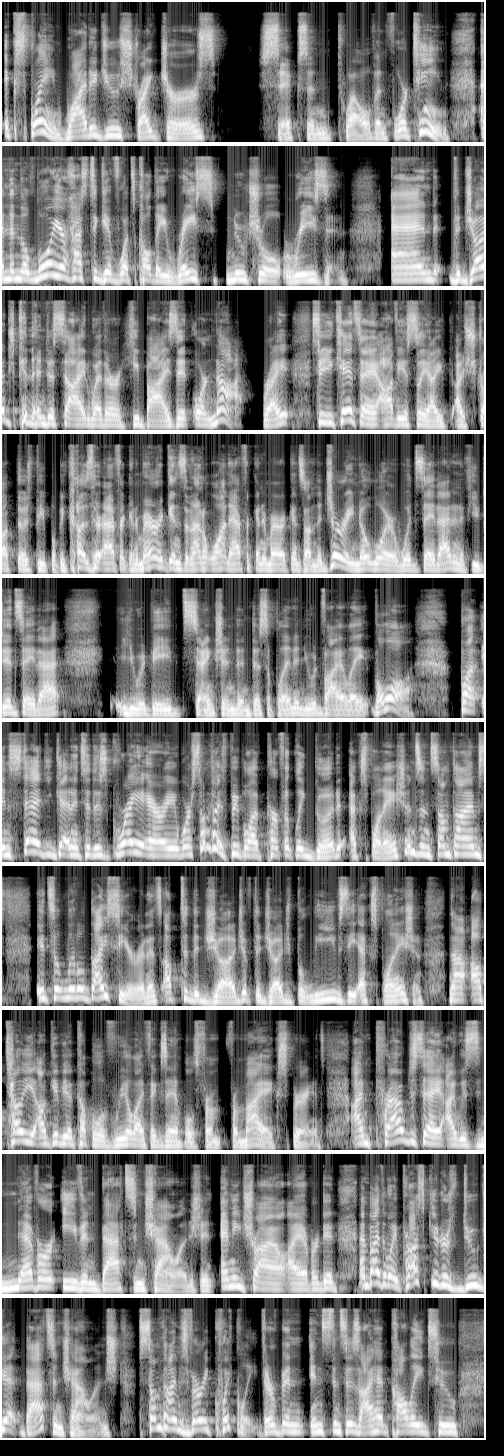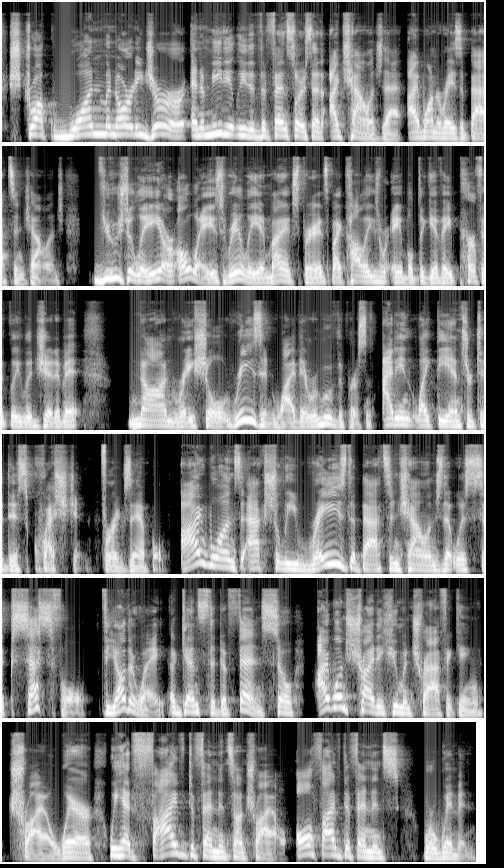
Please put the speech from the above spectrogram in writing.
explain why did you strike jurors six and 12 and 14. And then the lawyer has to give what's called a race neutral reason. And the judge can then decide whether he buys it or not right? So you can't say, obviously, I, I struck those people because they're African Americans and I don't want African Americans on the jury. No lawyer would say that. And if you did say that, you would be sanctioned and disciplined and you would violate the law. But instead, you get into this gray area where sometimes people have perfectly good explanations and sometimes it's a little dicier and it's up to the judge if the judge believes the explanation. Now, I'll tell you, I'll give you a couple of real life examples from, from my experience. I'm proud to say I was never even Batson challenged in any trial I ever did. And by the way, prosecutors do get Batson challenged sometimes very quickly. There have been instances I had colleagues who struck one minority juror and immediately the defense lawyer said, I challenge that. I want to raise a Batson challenge. Usually, or always, really, in my experience, my colleagues were able to give a perfectly legitimate non racial reason why they removed the person. I didn't like the answer to this question, for example. I once actually raised a Batson challenge that was successful the other way against the defense. So I once tried a human trafficking trial where we had five defendants on trial. All five defendants were women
